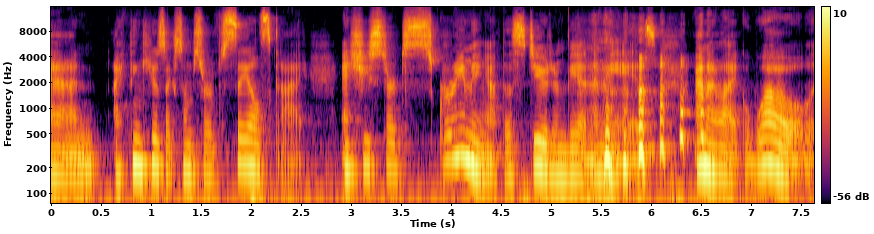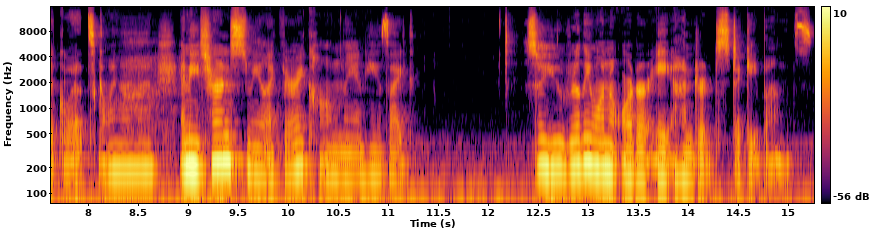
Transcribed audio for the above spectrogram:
and I think he was like some sort of sales guy. And she starts screaming at this dude in Vietnamese. and I'm like, whoa, like what's going on? And he turns to me like very calmly and he's like, So you really want to order 800 sticky buns?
